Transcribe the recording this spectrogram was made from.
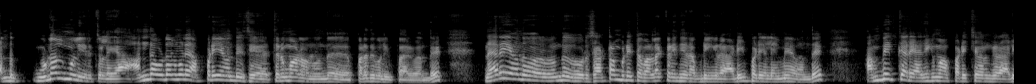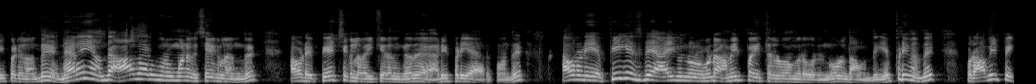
அந்த உடல் மொழி இருக்கு இல்லையா? அந்த உடல் மொழி அப்படியே வந்து திருமாவளவன் வந்து பிரதிபலிப்பார் வந்து. நிறைய வந்து அவர் வந்து ஒரு சட்டம் படித்த வழக்கறிஞர் அப்படிங்கிற அடிப்படையிலுமே வந்து அம்பேத்கரை அதிகமாக படித்தவருங்கிற அடிப்படையில் வந்து நிறைய வந்து ஆதாரபூர்வமான விஷயங்களை வந்து அவருடைய பேச்சுக்களை வைக்கிறதுங்கிறது அடிப்படையாக இருக்கும் வந்து. அவருடைய பிஹெச்டி ஆய்வு நூல் கூட அமைப்பை தருவோங்கிற ஒரு நூல் தான் வந்து. எப்படி வந்து ஒரு அமைப்பை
